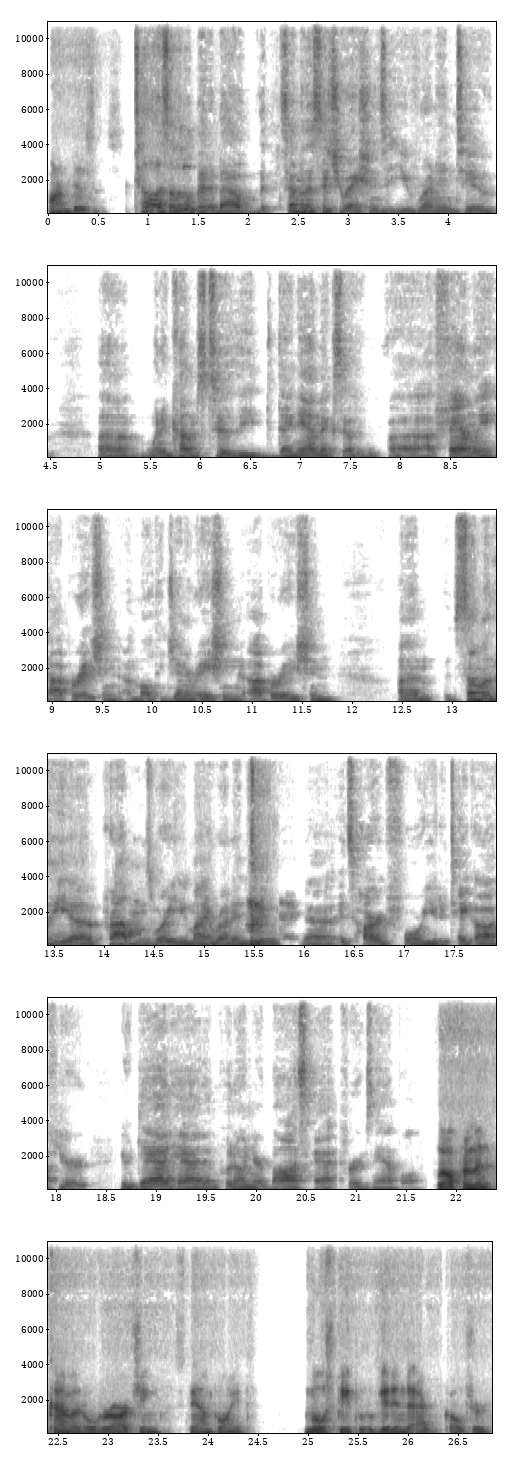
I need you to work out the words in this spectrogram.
farm business. Tell us a little bit about the, some of the situations that you've run into uh, when it comes to the dynamics of uh, a family operation, a multi generation operation, um, some of the uh, problems where you might run into, and, uh, it's hard for you to take off your your dad had and put on your boss hat, for example. Well, from a kind of an overarching standpoint, most people who get into agriculture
